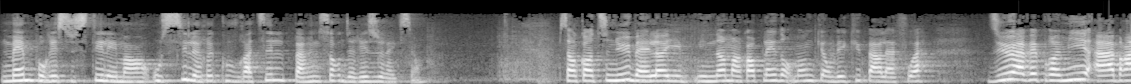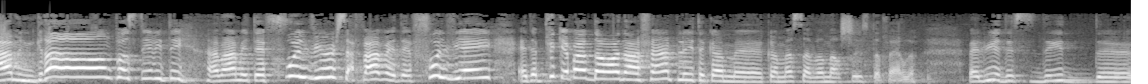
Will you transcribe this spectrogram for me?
même pour ressusciter les morts. Aussi le recouvra-t-il par une sorte de résurrection. Si on continue, ben là, il, nomme encore plein d'autres mondes qui ont vécu par la foi. Dieu avait promis à Abraham une grande postérité. Abraham était full vieux, sa femme était full vieille, elle était plus capable d'avoir d'enfants, puis là, il était comme, euh, comment ça va marcher, cette affaire-là? Ben, lui a décidé de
